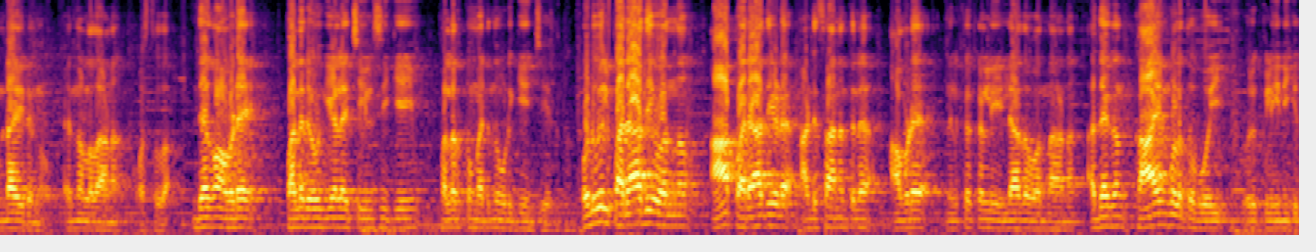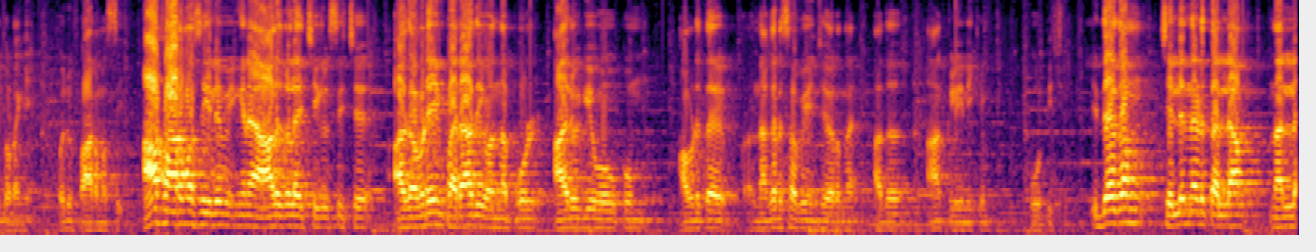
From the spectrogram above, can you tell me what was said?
ഉണ്ടായിരുന്നു എന്നുള്ളതാണ് വസ്തുത. ഇദ്ദേഹം അവിടെ പല രോഗികളെ ചികിത്സിക്കുകയും പലർക്കും മരുന്ന് കൊടുക്കുകയും ചെയ്തു ഒടുവിൽ പരാതി വന്നു. ആ പരാതിയുടെ അടിസ്ഥാനത്തിൽ അവിടെ നിൽക്കക്കള്ളി ഇല്ലാതെ വന്നാണ് അദ്ദേഹം കായംകുളത്ത് പോയി ഒരു ക്ലിനിക്ക് തുടങ്ങി ഒരു ഫാർമസി. ആ ഫാർമസിയിലും ഇങ്ങനെ ആളുകളെ ചികിത്സിച്ച് അതവിടെയും പരാതി വന്നപ്പോൾ ആരോഗ്യ വകുപ്പും അവിടുത്തെ നഗരസഭയും ചേർന്ന് അത് ആ ക്ലിനിക്കും പൂട്ടിച്ചു. ഇദ്ദേഹം ചെല്ലുന്നിടത്തെല്ലാം നല്ല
